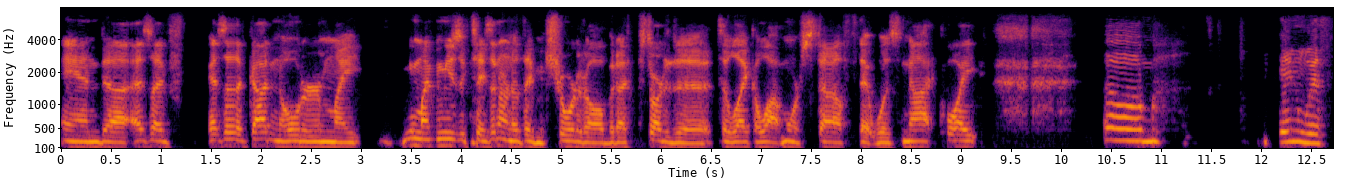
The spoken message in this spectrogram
And uh, as I've as I've gotten older, my my music taste. I don't know if they've matured at all, but I've started to to like a lot more stuff that was not quite um in with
